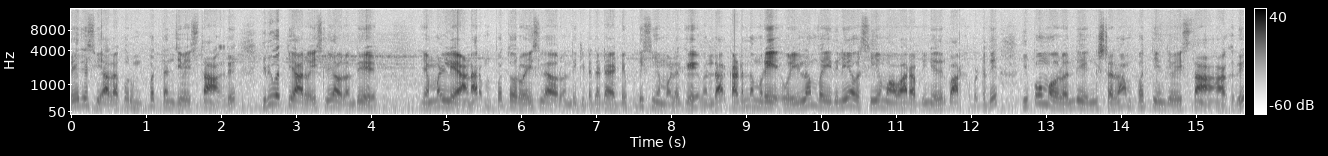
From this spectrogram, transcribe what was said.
தேஜஸ்வி யாதவுக்கு ஒரு முப்பத்தஞ்சு வயசு தான் ஆகுது. இருபத்தி ஆறு வயசுலேயே அவர் வந்து எம்எல்ஏ ஆனார். முப்பத்தோரு வயசில் அவர் வந்து கிட்டத்தட்ட டெப்டி சிஎம் அளவுக்கு வந்தார். கடந்த முறை ஒரு இளம் வயதிலேயே அவர் சிஎம் ஆவார் அப்படின்னு எதிர்பார்க்கப்பட்டது. இப்போவும் அவர் வந்து யங்ஸ்டர் தான். முப்பத்தி அஞ்சு வயசு தான் ஆகுது.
